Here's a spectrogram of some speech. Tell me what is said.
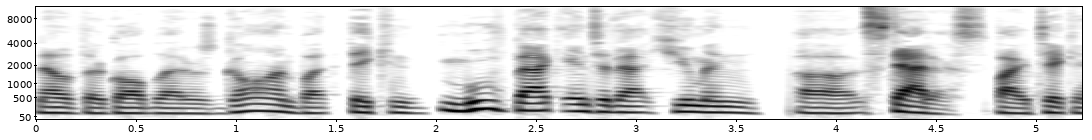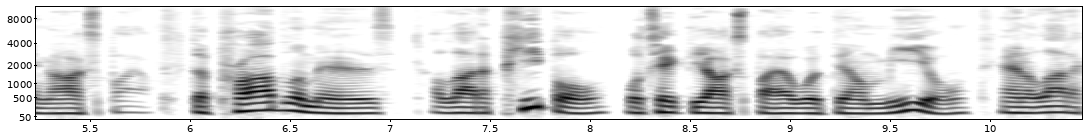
now that their gallbladder is gone, but they can move back into that human uh, status by taking ox bile. The problem is a lot of people will take the ox bile with their meal, and a lot of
